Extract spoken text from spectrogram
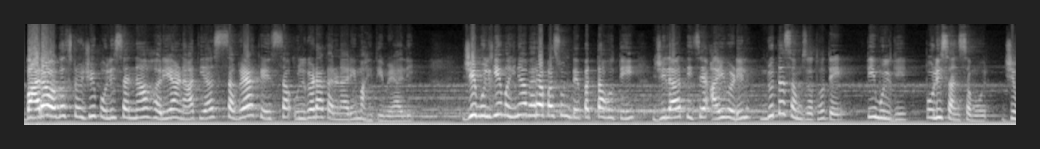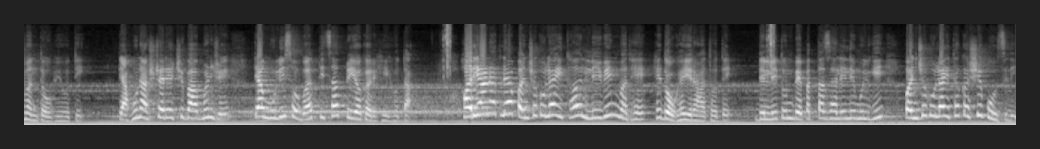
बारा ऑगस्ट रोजी पोलिसांना हरियाणात या सगळ्या केसचा उलगडा करणारी माहिती मिळाली. जी मुलगी महिन्याभरापासून बेपत्ता होती जिला तिचे आई वडील मृत समजत होते ती मुलगी पोलिसांसमोर जिवंत उभी होती. त्याहून आश्चर्याची बाब म्हणजे त्या मुलीसोबत तिचा प्रियकरही होता. हरियाणातल्या पंचकुला इथं लिव्ह इनमध्ये हे दोघंही राहत होते. दिल्लीतून बेपत्ता झालेली मुलगी पंचकुला इथं कशी पोहोचली?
